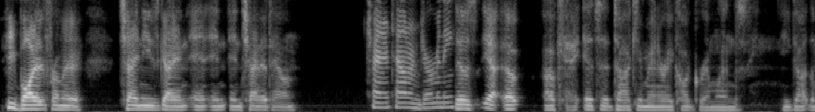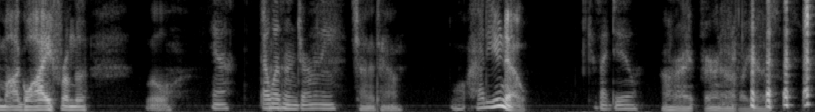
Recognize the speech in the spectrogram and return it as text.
He bought it from a Chinese guy in, in, in, in Chinatown. Chinatown in Germany. It was, yeah, uh, okay. It's a documentary called Gremlins. He got the Mogwai from the little Yeah, that wasn't in Germany Chinatown. Well, how do you know? because I do. All right, fair enough, I guess.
